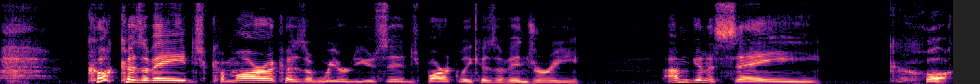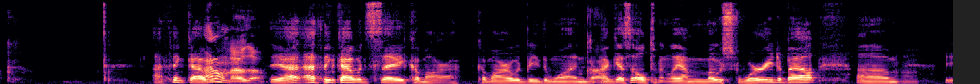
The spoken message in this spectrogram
Cook because of age, Kamara because of weird usage, Barkley because of injury. I'm going to say Cook. I think I. I don't know though. Yeah, I, I think I would say Kamara. Kamara would be the one. Okay. I guess ultimately I'm most worried about. Um, mm-hmm.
